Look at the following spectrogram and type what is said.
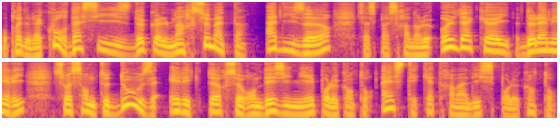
auprès de la cour d'assises de Colmar ce matin à 10h. Ça se passera dans le hall d'accueil de la mairie. 72 électeurs seront désignés pour le canton Est et 90 pour le canton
